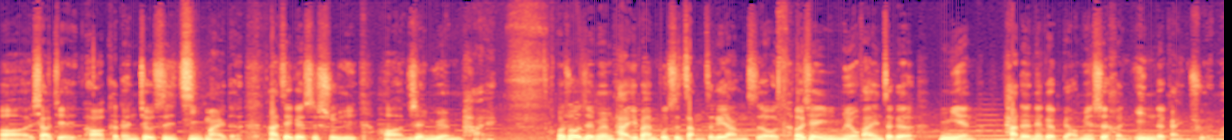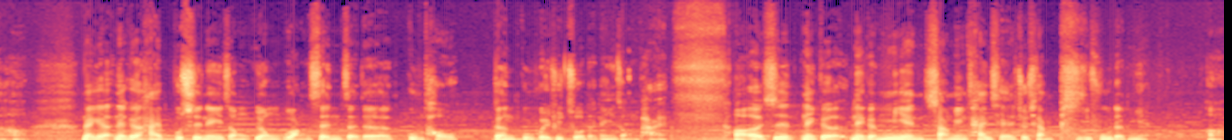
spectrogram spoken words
啊小姐啊，可能就是寄卖的，他这个是属于啊人缘牌。”我说人缘牌一般不是长这个样子哦，而且你没有发现这个面它的那个表面是很阴的感觉嘛哈，那个那个还不是那种用往生者的骨头跟骨灰去做的那一种牌，啊，而是那个那个面上面看起来就像皮肤的面，啊，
